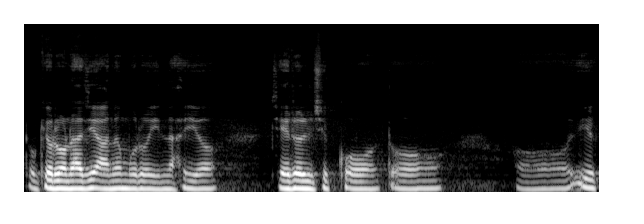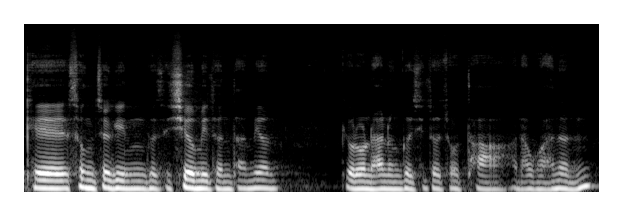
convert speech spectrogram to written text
또 결혼하지 않음으로 인하여 죄를 짓고 또 어, 이렇게 성적인 것에 시험이 된다면 결혼하는 것이 더 좋다라고 하는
